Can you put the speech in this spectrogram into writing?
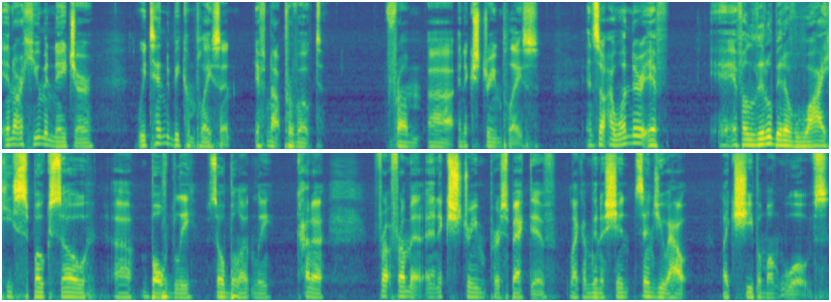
in our human nature, we tend to be complacent if not provoked from uh, an extreme place. And so I wonder if if a little bit of why he spoke so uh, boldly, so bluntly, kind of from from a, an extreme perspective, like I'm gonna shin- send you out like sheep among wolves.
